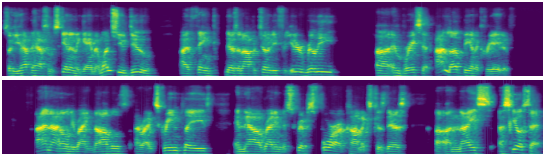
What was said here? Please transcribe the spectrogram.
So you have to have some skin in the game, and once you do, I think there's an opportunity for you to really uh, embrace it. I love being a creative. I not only write novels, I write screenplays, and now writing the scripts for our comics because there's a, a nice a skill set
